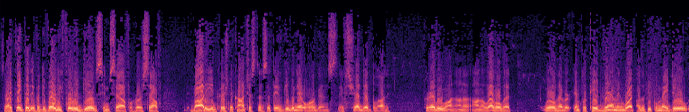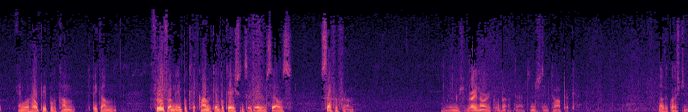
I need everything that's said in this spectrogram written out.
So I think that if a devotee fully gives himself or herself body and Krishna consciousness, that they've given their organs, they've shed their blood for everyone on a on a level that will never implicate them in what other people may do and will help people to come to become free from the implica- karmic implications that they themselves suffer from. Maybe we should write an article about that. It's an interesting topic. Another question?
